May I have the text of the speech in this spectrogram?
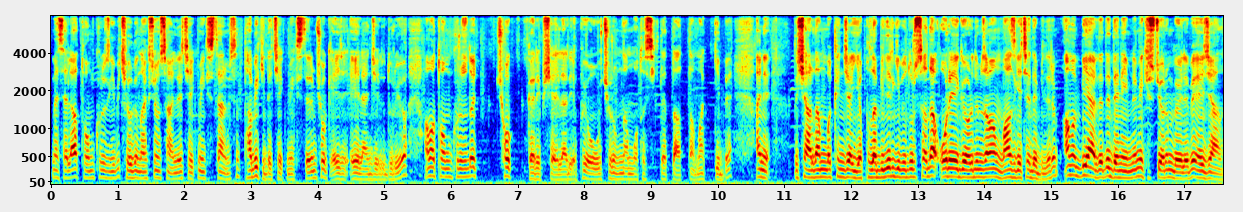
Mesela Tom Cruise gibi çılgın aksiyon sahneleri çekmek ister misin? Tabii ki de çekmek isterim. Çok eğlenceli duruyor. Ama Tom Cruise da çok garip şeyler yapıyor. O uçurumdan motosikletle atlamak gibi. Hani dışarıdan bakınca yapılabilir gibi dursa da oraya gördüğüm zaman vazgeçebilirim. Ama bir yerde de deneyimlemek istiyorum böyle bir heyecanı.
